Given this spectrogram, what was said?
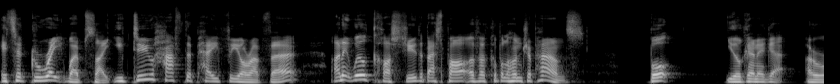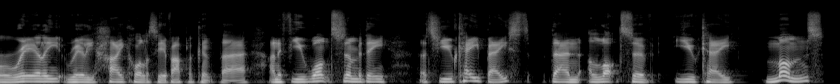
It's a great website. You do have to pay for your advert, and it will cost you the best part of a couple of hundred pounds. But you're going to get a really, really high quality of applicant there. And if you want somebody that's UK based then lots of UK mums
